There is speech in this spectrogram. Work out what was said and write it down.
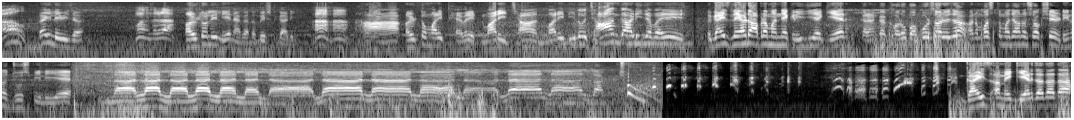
હો કઈ લેવી છે? અલ્ટો લઈ લઈએ ને આગળ તો બેસ્ટ ગાડી. હા હા. હા અલ્ટો મારી ફેવરેટ મારી જાન મારી દિલો જાન ગાડી છે ભાઈ. તો ગાઈઝ લેહડો આપણે મને કરી જઈએ ઘેર કારણ કે ખરો બપોર સારું છે અને મસ્ત મજાનો શોખ શેરડીનો જ્યુસ પી લઈએ લા લા લા લા લા લા લા લા લા લા લા લા લા લા છુ ગાઈઝ અમે ઘેર જતા હતા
